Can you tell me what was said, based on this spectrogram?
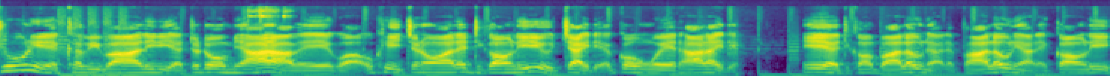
ချိုးနေတဲ့ခက်ပီဘာရာလေးတွေကတော်တော်များတာပဲကွာโอเคကျွန်တော်ကလည်းဒီကောင်လေးတွေကိုကြိုက်တယ်အကုန်ဝယ်ထားလိုက်တယ်အေးဒီကောင်ဘာလုပ်နေရလဲဘာလုပ်နေရလဲကောင်လေး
